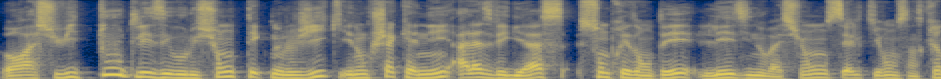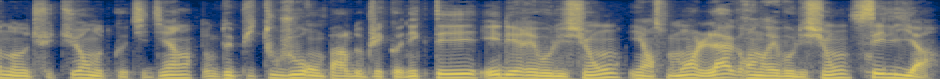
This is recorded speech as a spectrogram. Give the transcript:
aura suivi toutes les évolutions technologiques. Et donc chaque année, à Las Vegas, sont présentées les innovations, celles qui vont s'inscrire dans notre futur, notre quotidien. Donc depuis toujours, on parle d'objets connectés et des révolutions. Et en ce moment, la grande révolution, c'est l'IA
